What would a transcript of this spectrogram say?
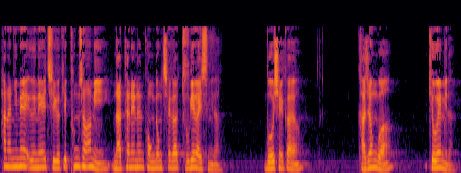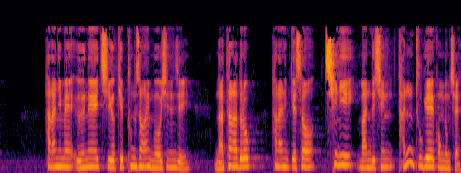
하나님의 은혜의 지극히 풍성함이 나타내는 공동체가 두 개가 있습니다. 무엇일까요? 가정과 교회입니다. 하나님의 은혜의 지극히 풍성함이 무엇이든지 나타나도록 하나님께서 친히 만드신 단 두 개의 공동체,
